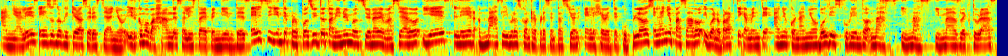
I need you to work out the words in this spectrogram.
añales. Eso es lo que quiero hacer este año, ir como bajando esa lista de pendientes. El siguiente propósito también me emociona demasiado y es leer más libros con representación LGBTQ+. El año pasado y bueno, prácticamente año con año voy descubriendo más y más y más lecturas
